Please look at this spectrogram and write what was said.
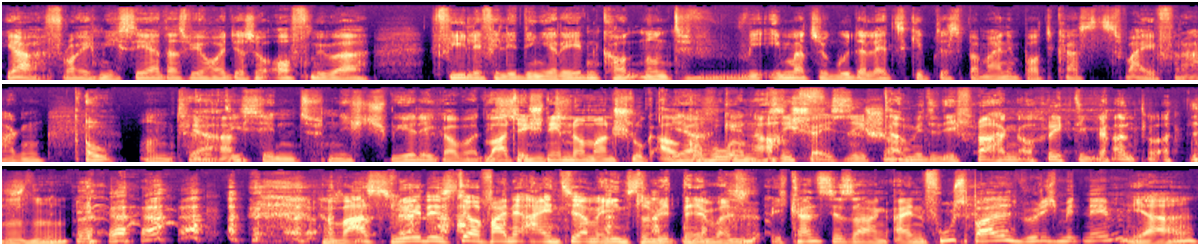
ja, freue ich mich sehr, dass wir heute so offen über viele, viele Dinge reden konnten. Und wie immer zu guter Letzt gibt es bei meinem Podcast zwei Fragen. Oh, Und äh, ja. die sind nicht schwierig, aber die Warte, sind ich nehme noch mal einen Schluck Alkohol. Ja, genau. Sicher ist sicher. damit du die Fragen auch richtig beantwortest. Mhm. Was würdest du auf eine einsame Insel mitnehmen? Ich kann es dir sagen, einen Fußball würde ich mitnehmen. Ja,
